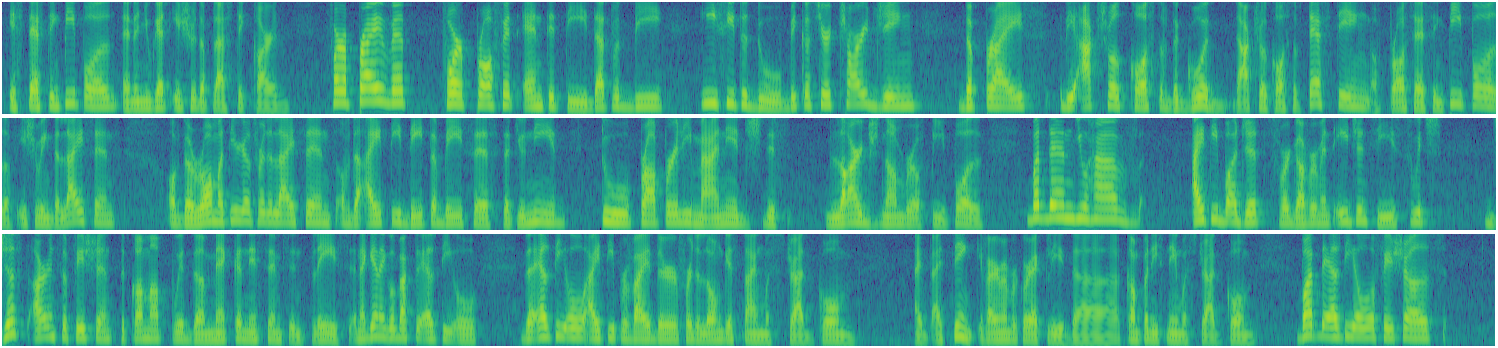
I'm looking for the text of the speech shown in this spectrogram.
is testing people and then you get issued a plastic card. For a private for-profit entity, that would be easy to do because you're charging the price, the actual cost of the good, the actual cost of testing, of processing people, of issuing the license, of the raw materials for the license, of the IT databases that you need to properly manage this large number of people. But then you have IT budgets for government agencies, which just aren't sufficient to come up with the mechanisms in place. And again, I go back to LTO. The LTO IT provider for the longest time was Stradcom. I, I think, if I remember correctly, the company's name was Stradcom. But the LTO officials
